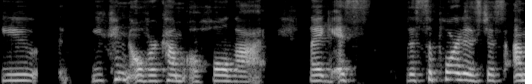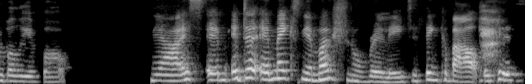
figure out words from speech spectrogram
you you can overcome a whole lot. Like it's the support is just unbelievable. Yeah, it's it, it, it makes me emotional really to think about because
